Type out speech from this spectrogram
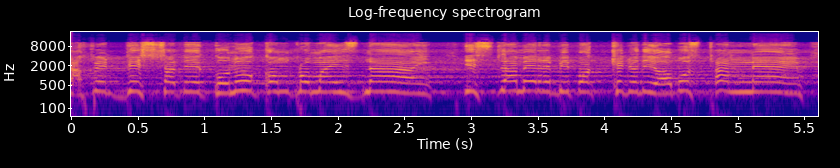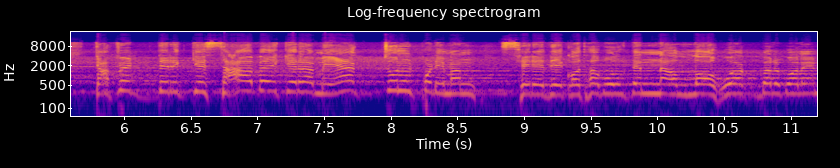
কাফেরদের সাথে কোনো কম্প্রোমাইজ নাই। ইসলামের বিপক্ষে যদি অবস্থান নেয়, কাফেরদেরকে সাহাবে কেরামে এক চুল পরিমাণ ছেড়ে দিয়ে কথা বলতেন না। আল্লাহু আকবার বলেন।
